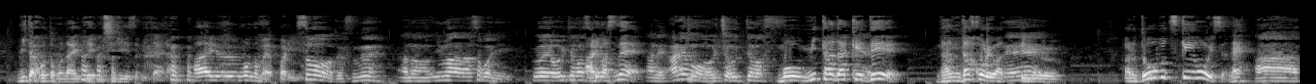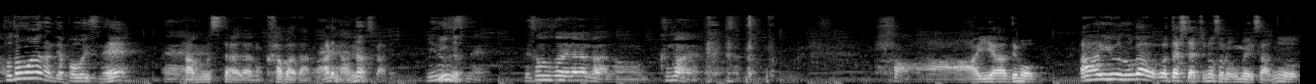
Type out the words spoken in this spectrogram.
見たこともないゲームシリーズみたいな、ああいうものもやっぱりえ、そうですね。あの、今、あそこに上置いてますありますねあれ、あれも一応売ってます。もう見ただけで、なんだこれはっていう、あの、動物系多いですよね。ああ、子供用なんてやっぱ多いですね。ね。ええハムスターだの、カバだの、あれ何なんですかあれ。犬ですね。で、そのそれがなんか、あの、熊やった はあ、いや、でも、ああいうのが私たちのその梅井さんの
